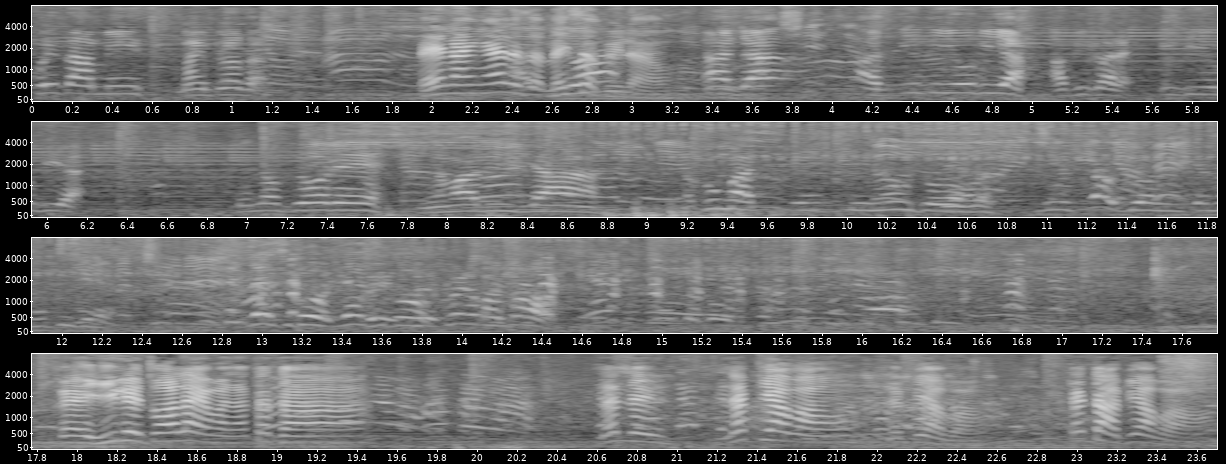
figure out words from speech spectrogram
ခွေးသားမင်း my brother ဘယ်နိုင်ငံလဲဆိုမိတ်ဆက်ပေးလိုက်အောင်အာဒါအီသီယိုးပီးယားအာဖရိကလေအီသီယိုးပီးယားကျွန်တော်ပြောတယ်မြန်မာပြည်ကြာအခုမှတင်တင်လုံးဆိုတော့ဒီကြောက်ပြောနေကျွန်တော်သိတယ် Let's go let's go ခွေးလို့မတော့ကဲကြီးလေးသွားလိုက်မှာလားတတ်တာ လက်လေးလက်ပြပါအောင်လက်ပြပါအောင်တတ်တာပြပါအောင်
